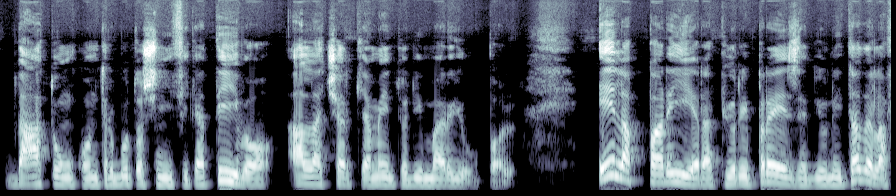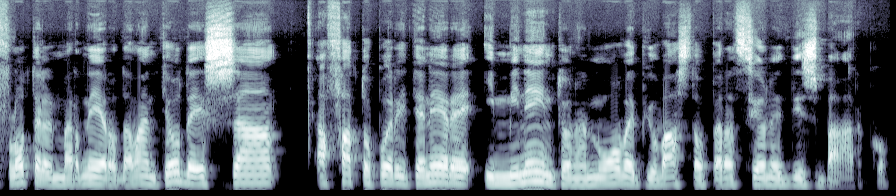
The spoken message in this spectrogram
dato un contributo significativo all'accerchiamento di Mariupol. E l'apparire a più riprese di unità della flotta del Mar Nero davanti a Odessa ha fatto poi ritenere imminente una nuova e più vasta operazione di sbarco,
